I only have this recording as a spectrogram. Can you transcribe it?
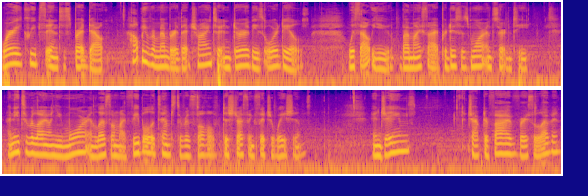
Worry creeps in to spread doubt. Help me remember that trying to endure these ordeals without you by my side produces more uncertainty. I need to rely on you more and less on my feeble attempts to resolve distressing situations. In James chapter 5, verse 11,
